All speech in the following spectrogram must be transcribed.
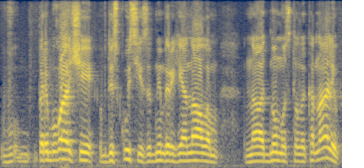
в, перебуваючи в дискусії з одним регіоналом на одному з телеканалів,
